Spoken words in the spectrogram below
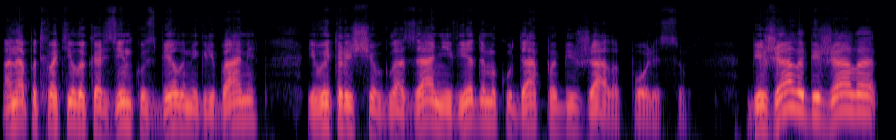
Она подхватила корзинку с белыми грибами и, вытаращив глаза, неведомо куда побежала по лесу. Бежала, бежала,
